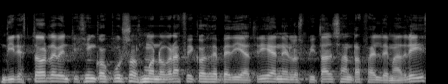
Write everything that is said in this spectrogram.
Director de 25 cursos monográficos de pediatría en el Hospital San Rafael de Madrid,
